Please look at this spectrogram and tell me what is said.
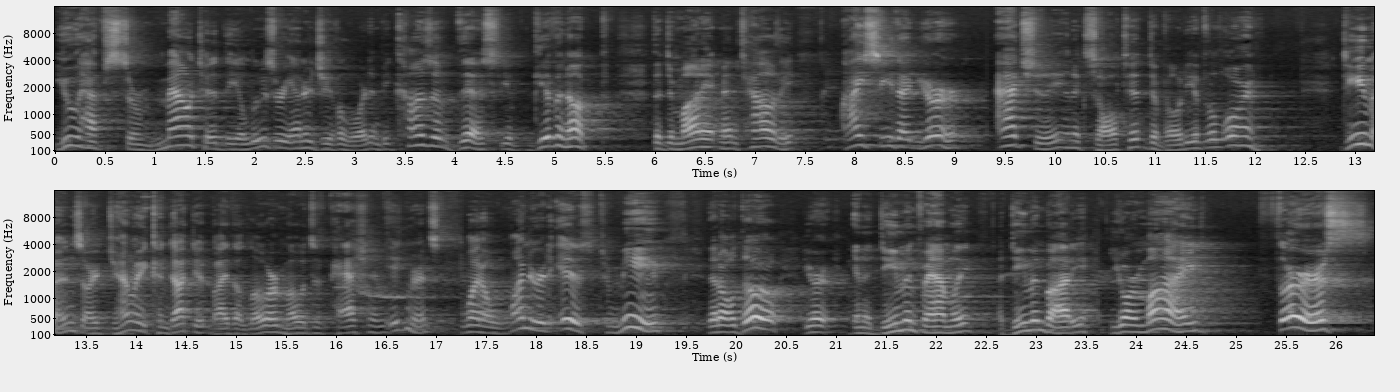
you have surmounted the illusory energy of the Lord, and because of this, you've given up the demonic mentality. I see that you're actually an exalted devotee of the Lord. Demons are generally conducted by the lower modes of passion and ignorance. What a wonder it is to me that although you're in a demon family, a demon body, your mind thirsts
